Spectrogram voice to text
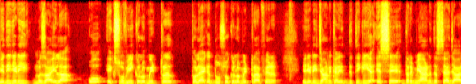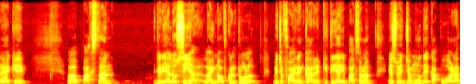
ਇਹਦੀ ਜਿਹੜੀ ਮਿਜ਼ਾਈਲ ਆ, ਉਹ 120 ਕਿਲੋਮੀਟਰ ਤੋਂ ਲੈ ਕੇ 200 ਕਿਲੋਮੀਟਰ ਆ। ਫਿਰ ਇਹ ਜਿਹੜੀ ਜਾਣਕਾਰੀ ਦਿੱਤੀ ਗਈ ਆ, ਇਸੇ ਦਰਮਿਆਨ ਦੱਸਿਆ ਜਾ ਰਿਹਾ ਕਿ ਪਾਕਿਸਤਾਨ ਜਿਹੜੀ ਐਲਓਸੀ ਆ, ਲਾਈਨ ਆਫ ਕੰਟਰੋਲ ਵਿੱਚ ਫਾਇਰਿੰਗ ਕਰ ਕੀਤੀ ਜਾ ਰਹੀ ਹੈ ਪਾਕਿਸਤਾਨ ਵੱਲੋਂ। ਇਸ ਵਿੱਚ ਜੰਮੂ ਦੇ ਕਾਪੂਵਾੜਾ,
